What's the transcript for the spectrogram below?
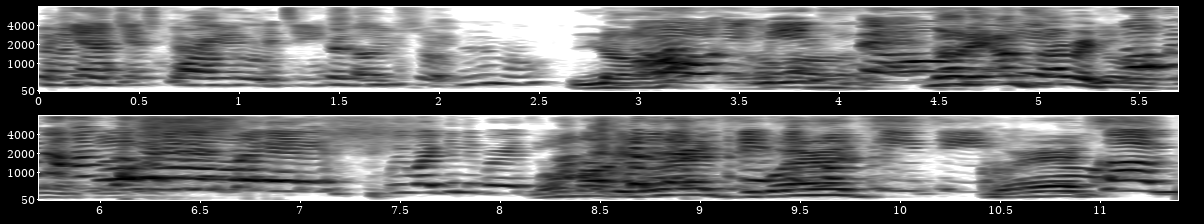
You can't catch carry catching shot. No. No, it means No, they answer already. No, we're not answering. We were deliberating. One more, the words, the words. Words. Come.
